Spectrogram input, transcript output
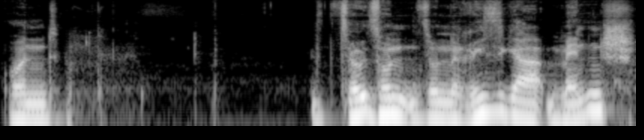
Und so, so, ein, so ein riesiger Mensch,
